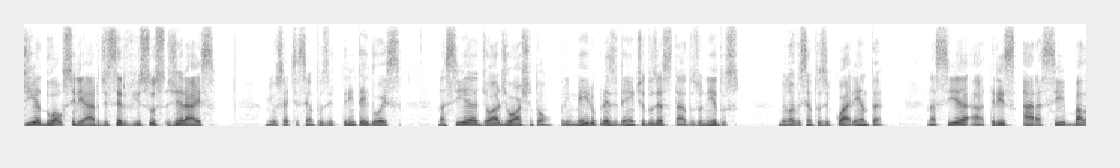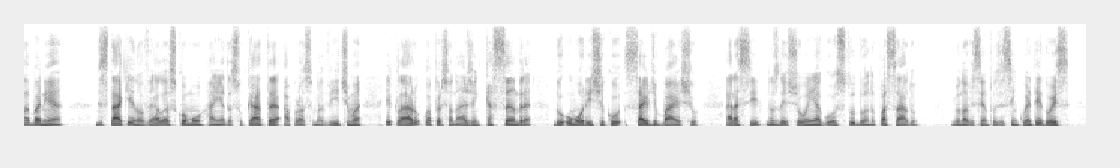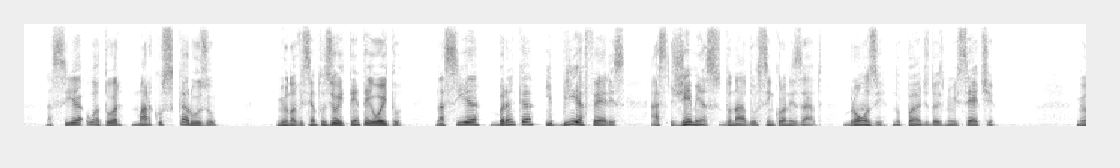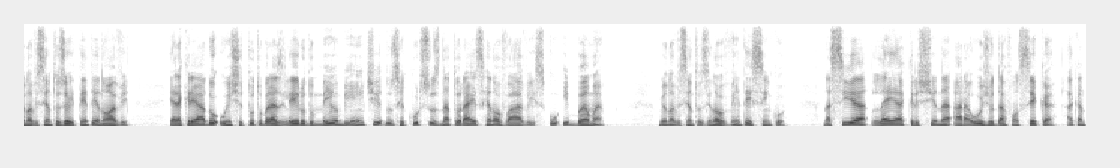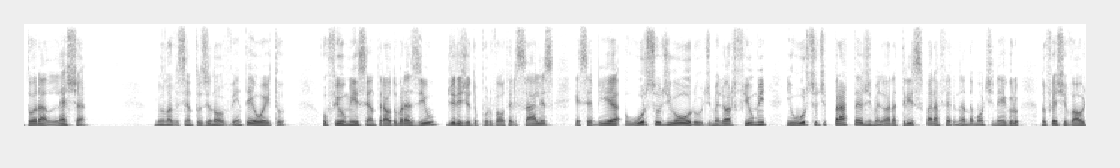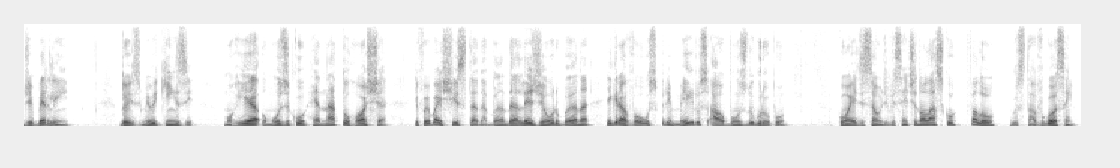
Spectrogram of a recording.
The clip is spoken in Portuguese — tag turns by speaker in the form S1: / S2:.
S1: Dia do Auxiliar de Serviços Gerais. 1732. Nascia George Washington, primeiro presidente dos Estados Unidos. 1940. Nascia a atriz Araci Balabanian, destaque em novelas como Rainha da Sucata, A Próxima Vítima e, claro, com a personagem Cassandra, do humorístico Saio de Baixo. Araci nos deixou em agosto do ano passado. 1952, nascia o ator Marcos Caruso. 1988, nascia Branca e Bia Feres, as gêmeas do nado sincronizado, bronze no PAN de 2007. 1989, era criado o Instituto Brasileiro do Meio Ambiente e dos Recursos Naturais Renováveis, o IBAMA. 1995. Nascia Leia Cristina Araújo da Fonseca, a cantora Lecha. 1998. O filme Central do Brasil, dirigido por Walter Salles, recebia o Urso de Ouro de melhor filme e o Urso de Prata de melhor atriz para Fernanda Montenegro no Festival de Berlim. 2015 morria o músico Renato Rocha, que foi baixista da banda Legião Urbana e gravou os primeiros álbuns do grupo. Com a edição de Vicente Nolasco, falou Gustavo Gossen.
